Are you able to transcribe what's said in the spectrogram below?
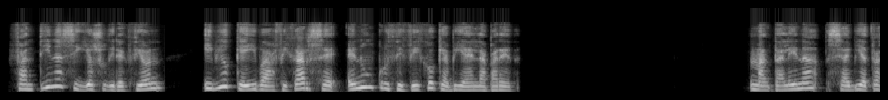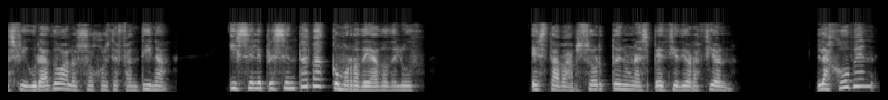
Fantina siguió su direccion y vio que iba á fijarse en un crucifijo que habia en la pared magdalena se habia trasfigurado á los ojos de fantina y se le presentaba como rodeado de luz. Estaba absorto en una especie de oracion la jóven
